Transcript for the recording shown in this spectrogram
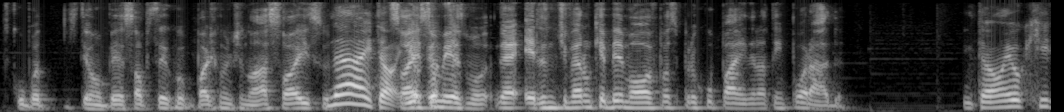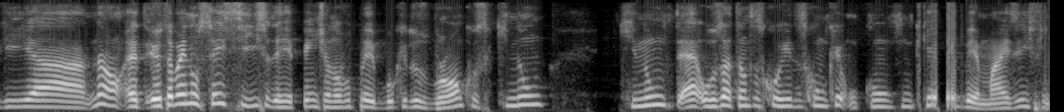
desculpa te interromper, só pra você pode continuar, só isso. Não, então. só eu, isso eu, mesmo. Né? Eles não tiveram QB móvel pra se preocupar ainda na temporada. Então eu queria. Não, eu também não sei se isso, de repente, é o novo playbook dos Broncos que não, que não é, usa tantas corridas com, com, com QB, mas enfim.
